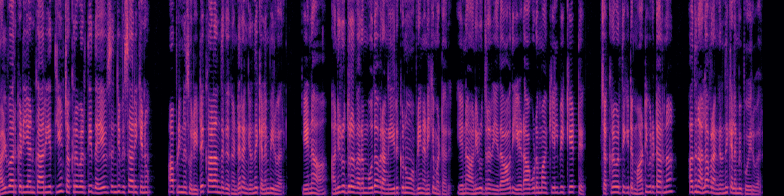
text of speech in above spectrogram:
ஆழ்வார்க்கடியான் காரியத்தையும் சக்கரவர்த்தி தயவு செஞ்சு விசாரிக்கணும் அப்படின்னு சொல்லிட்டு காலாந்தக கண்டர் அங்கிருந்து கிளம்பிடுவார் ஏன்னா அனிருத்ரர் வரும்போது அவர் அங்கே இருக்கணும் அப்படின்னு நினைக்க மாட்டார். ஏன்னா அனிருத்ரர் ஏதாவது ஏடாகூடமா கேள்வி கேட்டு சக்கரவர்த்தி கிட்ட மாட்டி விட்டுட்டார்னா அதனால அவர் அங்கேருந்து கிளம்பி போயிடுவார்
